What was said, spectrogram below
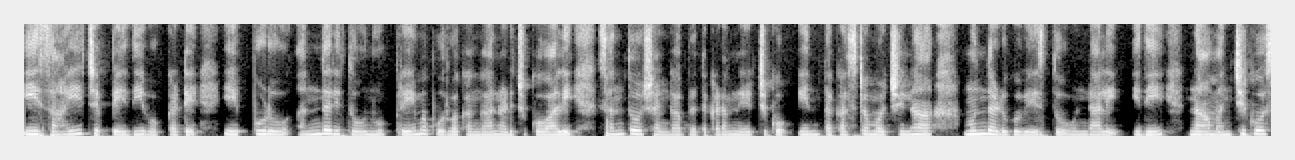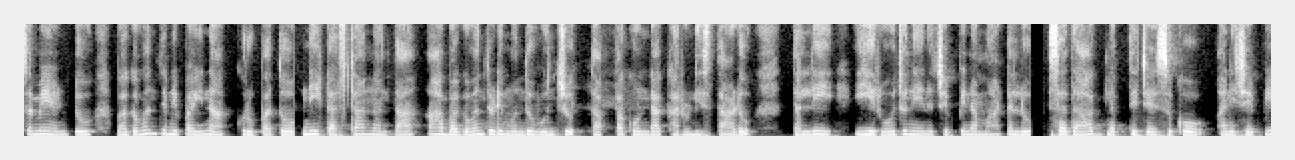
ఈ సాయి చెప్పేది ఒక్కటే. ఎప్పుడు అందరితోనూ ప్రేమపూర్వకంగా నడుచుకోవాలి. సంతోషంగా బ్రతకడం నేర్చుకో. ఎంత కష్టం వచ్చినా ముందడుగు వేస్తూ ఉండాలి. ఇది నా మంచి కోసమే అంటూ భగవంతుని పైన కృపతో నీ కష్టాన్నంతా ఆ భగవంతుడి ముందు ఉంచు. తప్పకుండా కరుణిస్తాడు. తల్లి ఈరోజు నేను చెప్పిన మాటలు సదా జ్ఞప్తి చేసుకో అని చెప్పి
